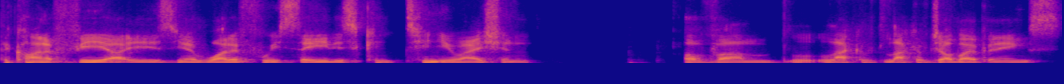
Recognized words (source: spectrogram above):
the kind of fear is, you know, what if we see this continuation of um, lack of lack of job openings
